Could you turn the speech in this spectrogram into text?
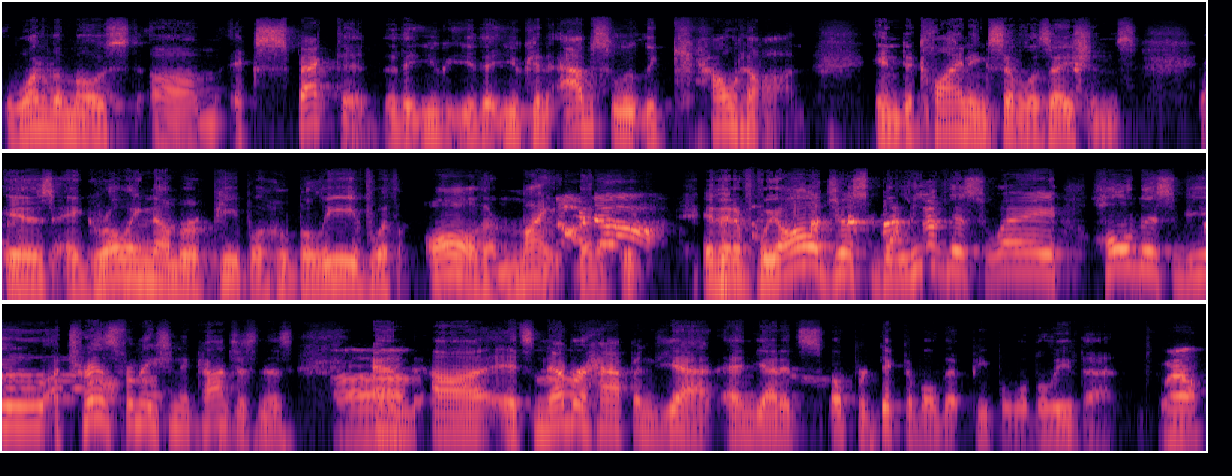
one of the most um, expected that you that you can absolutely count on in declining civilizations is a growing number of people who believe with all their might oh, that if we, that if we all just believe this way, hold this view, a transformation in consciousness, Uh, and uh, it's never happened yet, and yet it's so predictable that people will believe that. Well,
